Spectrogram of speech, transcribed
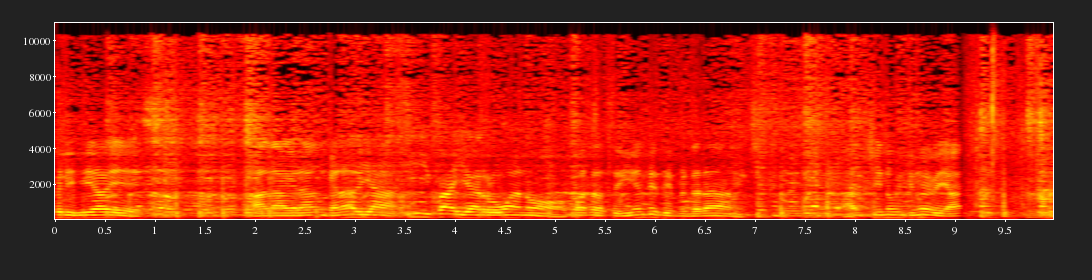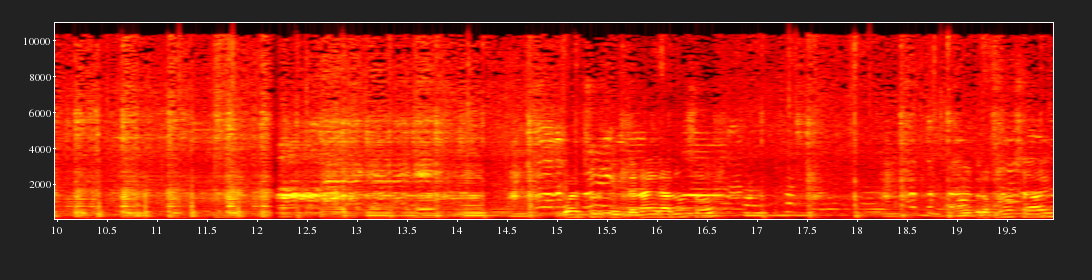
felicidades a la Gran Canaria y Vaya Ruano. Pasa al siguiente, se enfrentarán al Chino 29. a- Buen surfing de Nair Alonso. Otro frontside.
